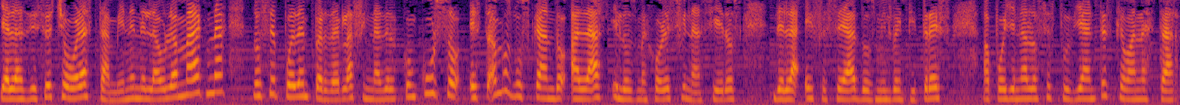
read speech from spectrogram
y a las 18 horas también en el aula magna. No se pueden perder la final del concurso. Estamos buscando a las y los mejores financieros de la FCA 2023. Apoyen a los estudiantes que van a estar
